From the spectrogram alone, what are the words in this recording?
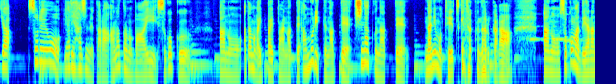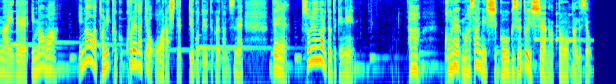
いや、それをやり始めたらあなたの場合すごくあの頭がいっぱいいっぱいになってあ無理ってなってしなくなって何も手つけなくなるからあのそこまでやらないで今は今はとにかくこれだけを終わらしてっていうことを言ってくれたんですね。でそれを言われた時にあこれまさに思考癖と一緒やなって思ったんですよ。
